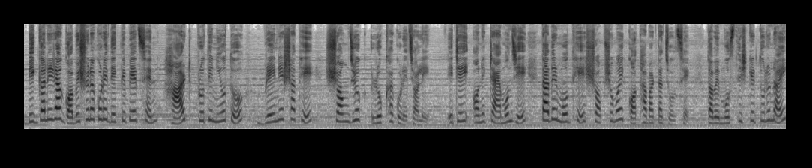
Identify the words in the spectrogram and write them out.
বিজ্ঞানীরা গবেষণা করে দেখতে পেয়েছেন হার্ট প্রতিনিয়ত ব্রেনের সাথে সংযোগ রক্ষা করে চলে। এটাই অনেকটা এমন যে তাদের মধ্যে সবসময় কথাবার্তা চলছে। তবে মস্তিষ্কের তুলনায়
